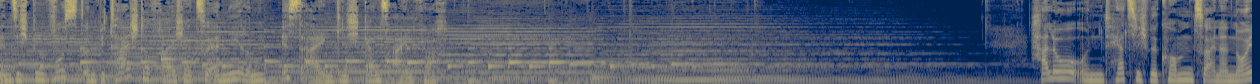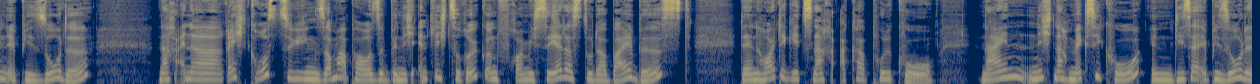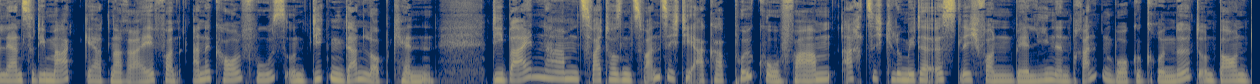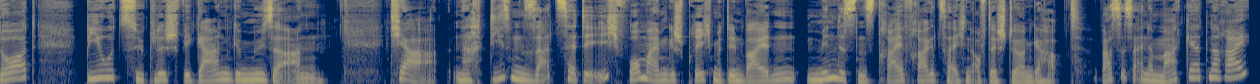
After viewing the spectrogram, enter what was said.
Denn sich bewusst und vitalstoffreicher zu ernähren, ist eigentlich ganz einfach. Hallo und herzlich willkommen zu einer neuen Episode. Nach einer recht großzügigen Sommerpause bin ich endlich zurück und freue mich sehr, dass du dabei bist. Denn heute geht's nach Acapulco. Nein, nicht nach Mexiko. In dieser Episode lernst du die Marktgärtnerei von Anne Kaulfuß und Deacon Dunlop kennen. Die beiden haben 2020 die Acapulco Farm 80 Kilometer östlich von Berlin in Brandenburg gegründet und bauen dort biozyklisch vegan Gemüse an. Tja, nach diesem Satz hätte ich vor meinem Gespräch mit den beiden mindestens drei Fragezeichen auf der Stirn gehabt. Was ist eine Marktgärtnerei?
